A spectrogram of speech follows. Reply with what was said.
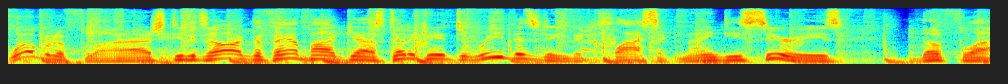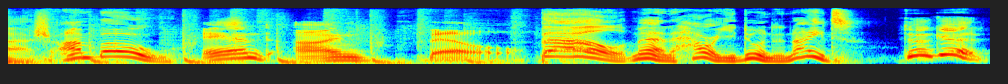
Welcome to Flash TV Talk, the fan podcast dedicated to revisiting the classic 90s series, The Flash. I'm Bo. And I'm Bell. Bell, man, how are you doing tonight? Doing good.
